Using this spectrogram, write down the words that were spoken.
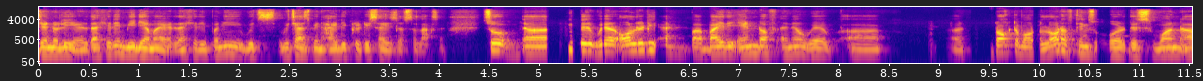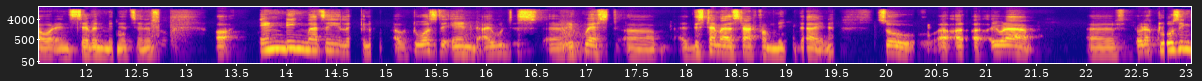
generally हेर्दाखेरि मिडियामा हेर्दाखेरि पनि which which has been highly criticize जस्तो लाग्छ। So we are already at by the end of होइन we talked about a lot of things over this one hour and seven minutes and so uh, endingमा चाहिँ like you know uh, towards the end I would just uh, request uh, this time I'll start from Nikita होइन so एउटा एउटा closing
